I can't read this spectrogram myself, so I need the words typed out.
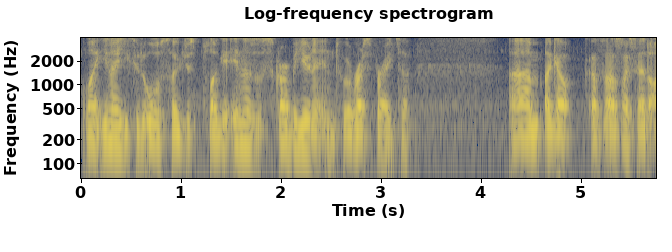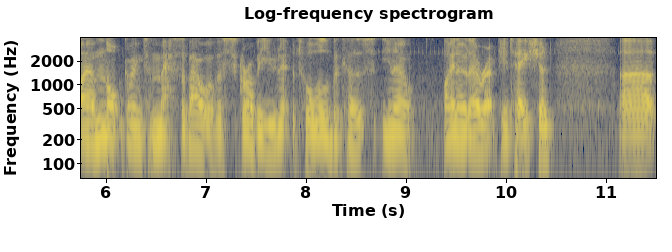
Like, you know, you could also just plug it in as a scrubber unit into a respirator. Um, I got, as I said, I am not going to mess about with a scrubber unit at all because, you know, I know their reputation. Uh,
